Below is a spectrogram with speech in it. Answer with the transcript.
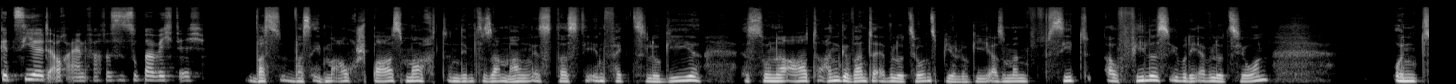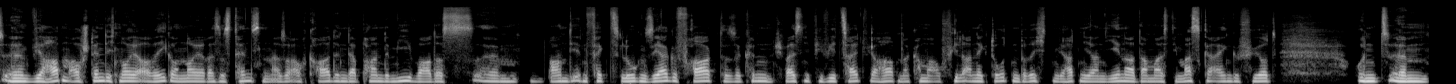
gezielt auch einfach. Das ist super wichtig. Was, was eben auch Spaß macht in dem Zusammenhang ist, dass die Infektiologie ist so eine Art angewandte Evolutionsbiologie. Also man sieht auf vieles über die Evolution. Und äh, wir haben auch ständig neue Erreger und neue Resistenzen. Also auch gerade in der Pandemie war das, ähm, waren die Infektiologen sehr gefragt. Also können, ich weiß nicht, wie viel Zeit wir haben, da kann man auch viele Anekdoten berichten. Wir hatten ja in Jena damals die Maske eingeführt. Und ähm,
